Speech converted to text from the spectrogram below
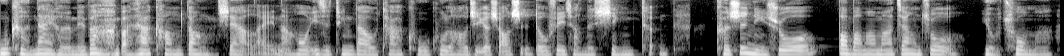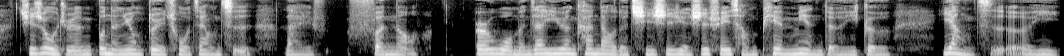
无可奈何，没办法把他 calm down 下来，然后一直听到他哭，哭了好几个小时，都非常的心疼。可是你说爸爸妈妈这样做有错吗？其实我觉得不能用对错这样子来分哦。而我们在医院看到的，其实也是非常片面的一个样子而已。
